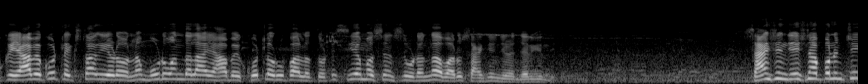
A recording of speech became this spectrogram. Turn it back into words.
ఒక యాభై కోట్లు ఎక్స్ట్రా ఇవ్వడం వల్ల మూడు వందల యాభై కోట్ల రూపాయలతోటి సీఎం అసిస్టెన్స్ కూడా వారు శాంక్షన్ చేయడం జరిగింది. శాంక్షన్ చేసినప్పటి నుంచి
